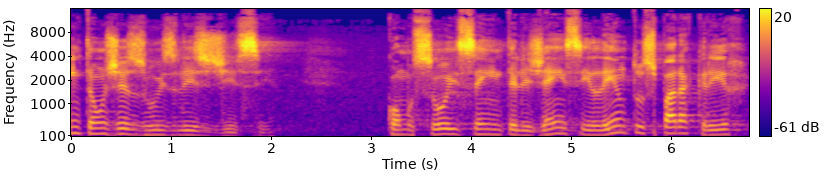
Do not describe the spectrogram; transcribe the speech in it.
Então Jesus lhes disse: Como sois sem inteligência e lentos para crer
